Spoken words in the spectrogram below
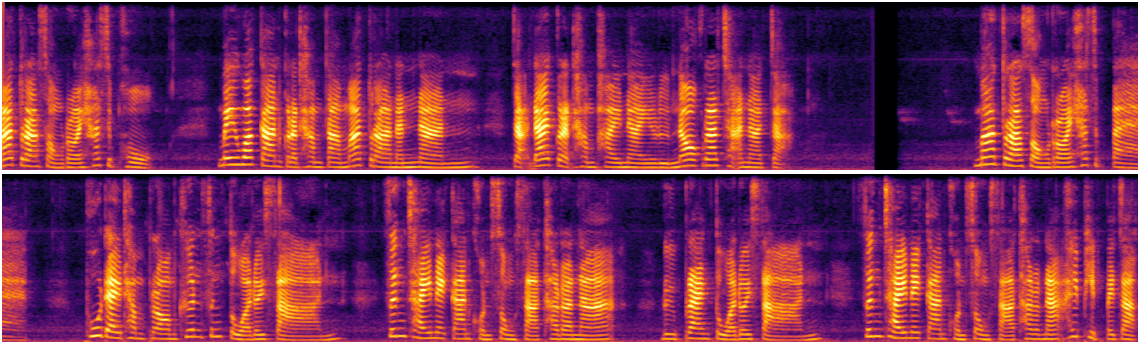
มาตรา 256 ไม่ว่าการกระทำตามมาตรานั้นๆ จะได้กระทำภายในหรือนอกราชอาณาจักร มาตรา 258 ผู้ใดทำปลอมขึ้นซึ่งตั๋วโดยสาร ซึ่งใช้ในการขนส่งสาธารณะ หรือแปลงตั๋วโดยสาร ซึ่งใช้ในการขนส่งสาธารณะให้ผิดไปจาก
